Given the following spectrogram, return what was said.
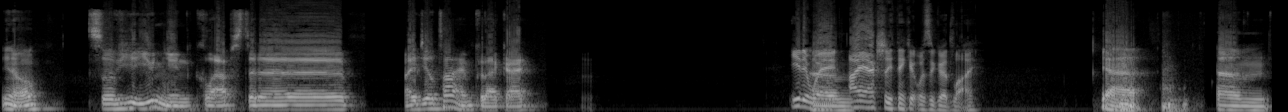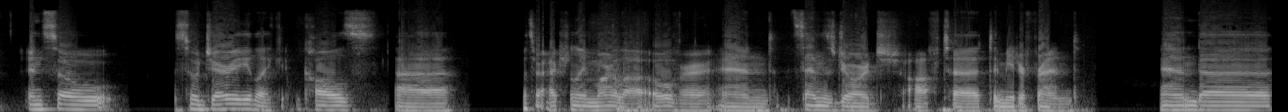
you know, Soviet Union collapsed at a ideal time for that guy. Either way, Um, I actually think it was a good lie. Yeah. Um, and so, so Jerry like calls, uh, what's her actually Marla over and sends George off to, to meet her friend. And, uh,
